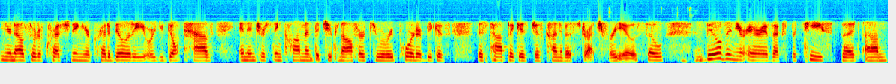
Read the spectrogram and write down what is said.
you're now sort of questioning your credibility or you don't have an interesting comment that you can offer to a reporter because this topic is just kind of a stretch for you. So okay. build in your area of expertise, but um,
